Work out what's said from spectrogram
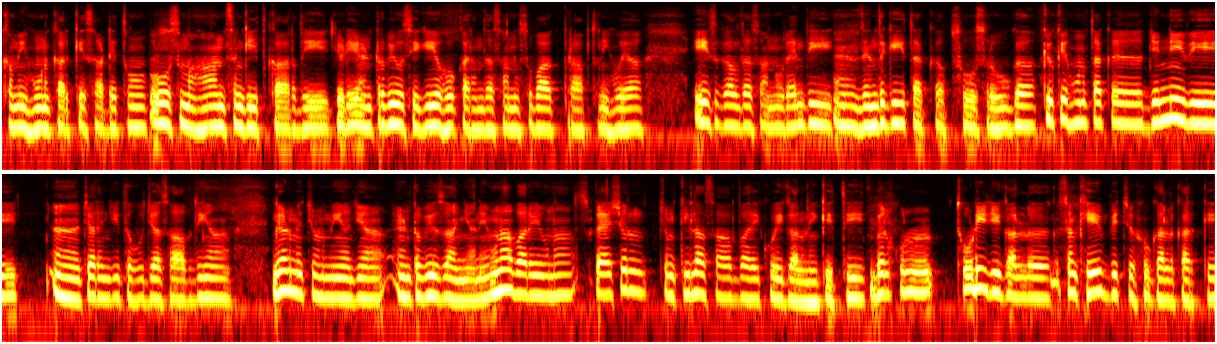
ਕਮੀ ਹੋਣ ਕਰਕੇ ਸਾਡੇ ਤੋਂ ਉਸ ਮਹਾਨ ਸੰਗੀਤਕਾਰ ਦੀ ਜਿਹੜੀ ਇੰਟਰਵਿਊ ਸੀਗੀ, ਉਹ ਕਰਨ ਦਾ ਸਾਨੂੰ ਸੁਭਾਗ ਪ੍ਰਾਪਤ ਨਹੀਂ ਹੋਇਆ। ਇਸ ਗੱਲ ਦਾ ਸਾਨੂੰ ਰਹਿੰਦੀ ਜ਼ਿੰਦਗੀ ਤੱਕ ਅਫਸੋਸ ਰਹੂਗਾ। ਕਿਉਂਕਿ ਹੁਣ ਤੱਕ ਜਿੰਨੇ ਵੀ ਚਰਨਜੀਤ ਹੂਜਾ ਸਾਹਿਬ ਦੀਆਂ ਗਿਣਵੇਂ ਚੁਣਵੀਆਂ ਜਾਂ ਇੰਟਰਵਿਊਜ਼ ਆਈਆਂ ਨੇ, ਉਹਨਾਂ ਬਾਰੇ ਉਹਨਾਂ ਸਪੈਸ਼ਲ ਚਮਕੀਲਾ ਸਾਹਿਬ ਬਾਰੇ ਕੋਈ ਗੱਲ ਨਹੀਂ ਕੀਤੀ। ਬਿਲਕੁਲ ਥੋੜੀ ਜੀ ਗੱਲ ਸੰਖੇਪ ਵਿੱਚ ਉਹ ਗੱਲ ਕਰਕੇ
